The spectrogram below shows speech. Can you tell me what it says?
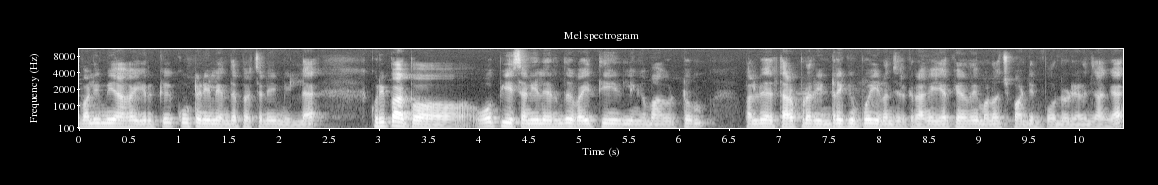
வலிமையாக இருக்குது கூட்டணியில் எந்த பிரச்சனையும் இல்லை. குறிப்பாக இப்போது ஓபிஎஸ் அணியிலிருந்து வைத்தியலிங்கமாகட்டும் பல்வேறு தரப்பினர் இன்றைக்கும் போய் இணைஞ்சிருக்கிறாங்க. ஏற்கனவே மனோஜ் பாண்டியன் போன்றோடு இணைஞ்சாங்க.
